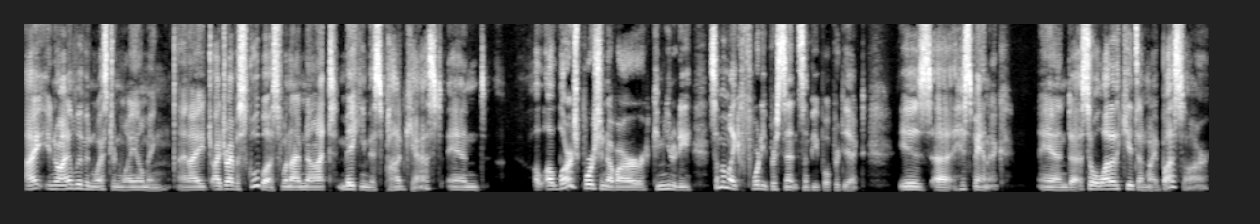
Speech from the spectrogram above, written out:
I you know i live in western wyoming and i, I drive a school bus when i'm not making this podcast and a, a large portion of our community something like 40% some people predict is uh, hispanic. And uh, so a lot of the kids on my bus are.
